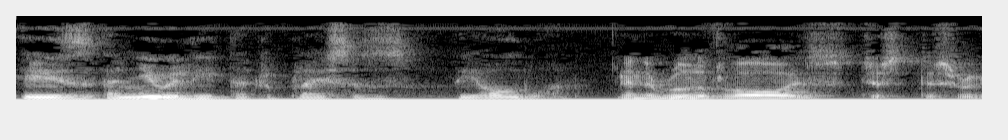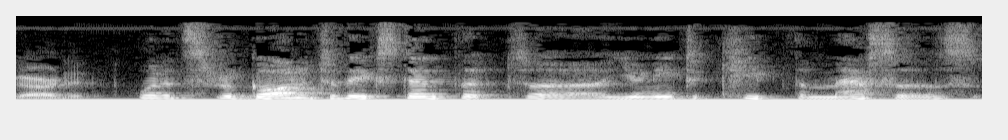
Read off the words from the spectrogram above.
is a new elite that replaces the old one. And the rule of law is just disregarded. Well, it's regarded to the extent that uh, you need to keep the masses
